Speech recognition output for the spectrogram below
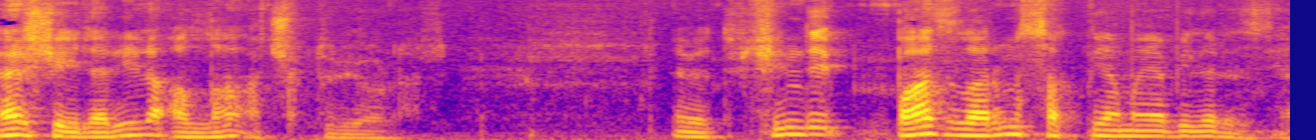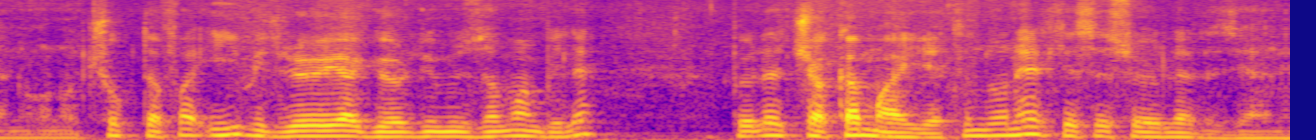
Her şeyleriyle Allah'a açık duruyorlar. Evet, şimdi bazılarımız saklayamayabiliriz yani onu. Çok defa iyi bir rüya gördüğümüz zaman bile böyle çaka mahiyetinde onu herkese söyleriz yani.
